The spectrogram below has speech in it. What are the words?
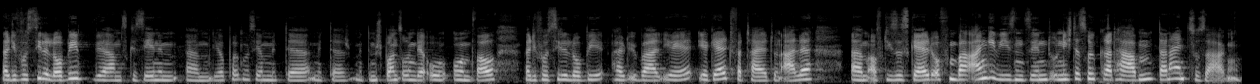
weil die fossile Lobby, wir haben es gesehen im ähm, Leopold-Museum mit, der, mit, der, mit dem Sponsoring der OMV, weil die fossile Lobby halt überall ihr, ihr Geld verteilt und alle ähm, auf dieses Geld offenbar angewiesen sind und nicht das Rückgrat haben, da Nein zu sagen.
